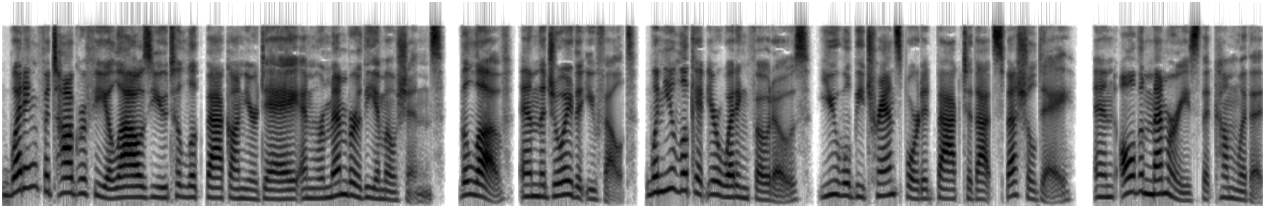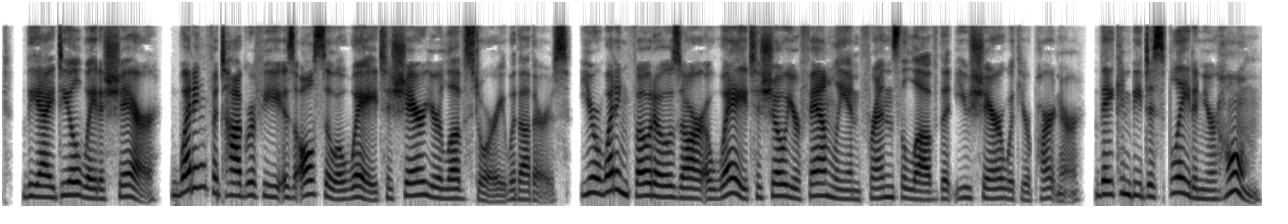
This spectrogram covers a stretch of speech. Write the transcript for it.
Wedding photography allows you to look back on your day and remember the emotions, the love, and the joy that you felt. When you look at your wedding photos, you will be transported back to that special day and all the memories that come with it. The ideal way to share. Wedding photography is also a way to share your love story with others. Your wedding photos are a way to show your family and friends the love that you share with your partner. They can be displayed in your home,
